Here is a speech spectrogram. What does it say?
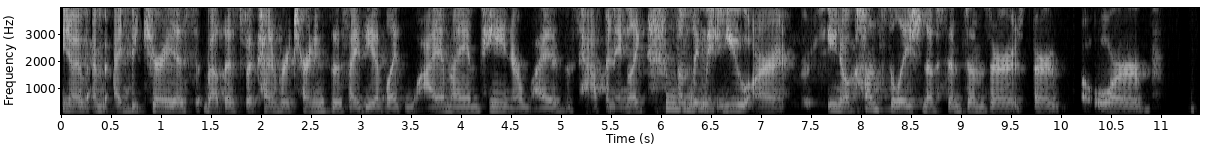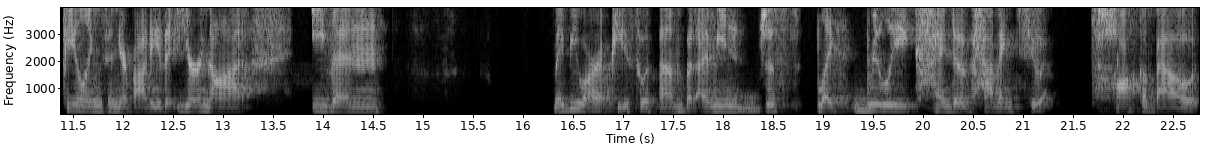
you know I'm, i'd be curious about this but kind of returning to this idea of like why am i in pain or why is this happening like something Mhm. that you aren't you know a constellation of symptoms or or or feelings in your body that you're not even maybe you are at peace with them but i mean just like really kind of having to talk about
